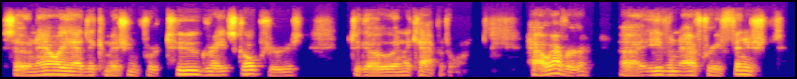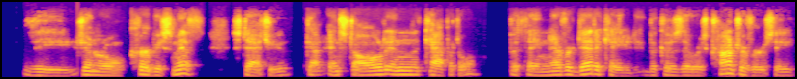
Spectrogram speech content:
So now he had the commission for two great sculptures to go in the Capitol. However, uh, even after he finished the General Kirby Smith statue, got installed in the Capitol, but they never dedicated it because there was controversy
